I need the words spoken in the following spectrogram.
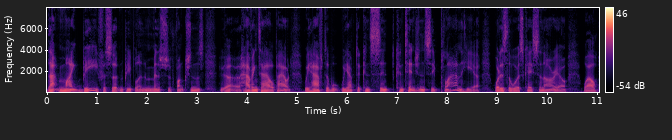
that might be for certain people in administrative functions uh, having to help out. We have to we have to consent, contingency plan here. What is the worst case scenario? Well,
